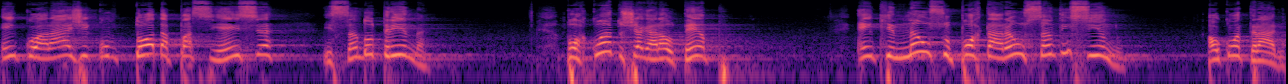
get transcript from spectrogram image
encoraje com toda paciência e sã doutrina. Porquanto chegará o tempo em que não suportarão o santo ensino. Ao contrário,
